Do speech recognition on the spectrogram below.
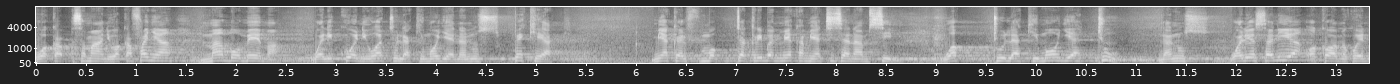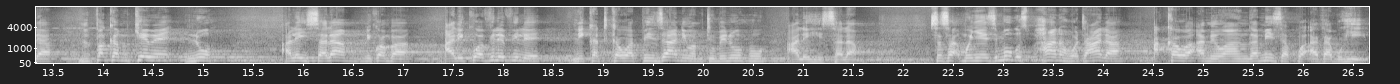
waka, samani wakafanya mambo mema walikuwa ni watu laki moja na nusu peke yake. Miaka takriban miaka mia tisa na hamsini. Watu laki moja tu na nusu waliosalia wakawa wamekwenda mpaka mkewe Nuh alayhi salam, ni kwamba alikuwa vile vile ni katika wapinzani wa mtume Nuhu alayhi salam. Sasa Mwenyezi Mungu subhanahu wa taala akawa amewaangamiza kwa adhabu hii.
